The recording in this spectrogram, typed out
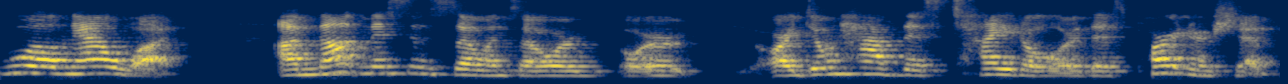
"Well, now what? I'm not Mrs. so and so or or or I don't have this title or this partnership.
